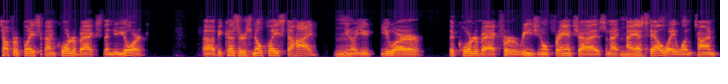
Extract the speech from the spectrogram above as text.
tougher place on quarterbacks than New York, uh, because there's no place to hide. Mm. You know, you, you are the quarterback for a regional franchise. And I, mm. I asked Elway one time,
